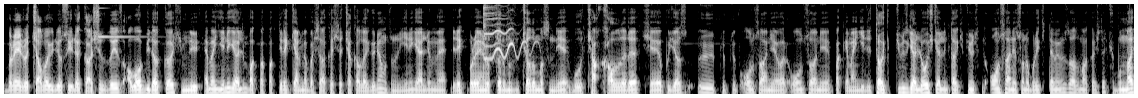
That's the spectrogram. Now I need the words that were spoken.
Braille çalma videosuyla karşınızdayız. Ama bir dakika şimdi hemen yeni geldim. Bak bak bak direkt gelmeye başladı arkadaşlar çakallar görüyor musunuz? Yeni geldim ve direkt Braille notlarımızın çalınmasın diye bu çakalları şey yapacağız. Üp üp üp 10 saniye var. 10 saniye. Bak hemen geldi. Takipçimiz geldi. Hoş geldin takipçimiz. 10 saniye sonra burayı kilitlememiz lazım arkadaşlar. Çünkü bunlar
